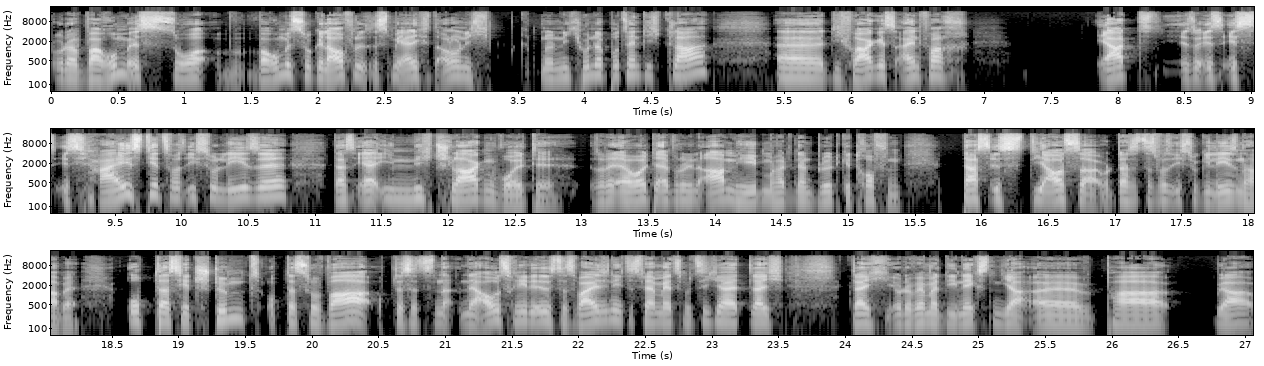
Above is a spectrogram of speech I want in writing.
oder warum es so, warum es so gelaufen ist, ist mir ehrlich gesagt auch noch nicht, noch nicht hundertprozentig klar. Äh, die Frage ist einfach, er hat, also es, es, es heißt jetzt, was ich so lese, dass er ihn nicht schlagen wollte, sondern er wollte einfach nur den Arm heben und hat ihn dann blöd getroffen. Das ist die Aussage, das ist das, was ich so gelesen habe. Ob das jetzt stimmt, ob das so war, ob das jetzt eine Ausrede ist, das weiß ich nicht. Das werden wir jetzt mit Sicherheit gleich, gleich, oder wenn wir die nächsten Jahr, äh, paar ja,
